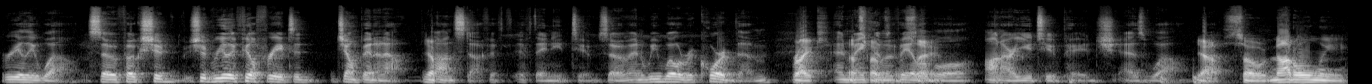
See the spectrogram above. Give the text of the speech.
really well. So folks should should really feel free to jump in and out Yep. on stuff if if they need to. So and we will record them Right. and that's make them say. available on our YouTube page as well. Yeah, so not only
